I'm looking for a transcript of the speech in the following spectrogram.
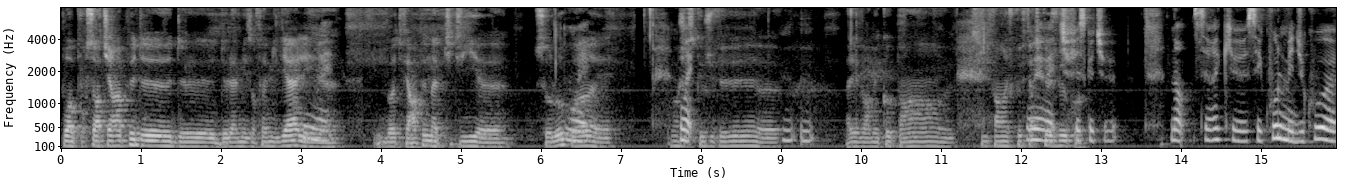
pour, pour sortir un peu de, de, de la maison familiale et Ouais. euh, bah, de faire un peu ma petite vie euh, solo, quoi. Et manger ce que je veux, Mm, mm. aller voir mes copains. Enfin, je peux faire ce que je veux. tu quoi. fais ce que tu veux. Non, c'est vrai que c'est cool, mais du coup, euh,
